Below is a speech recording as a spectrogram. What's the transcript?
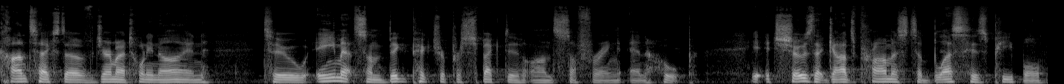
context of Jeremiah 29 to aim at some big picture perspective on suffering and hope. It, it shows that God's promise to bless his people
